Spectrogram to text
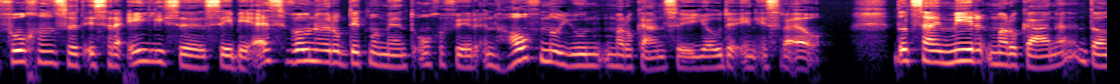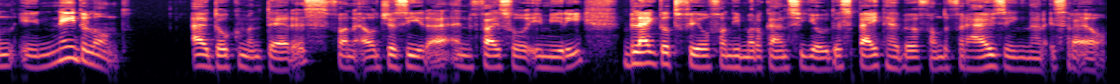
Volgens het Israëlische CBS wonen er op dit moment ongeveer een half miljoen Marokkaanse Joden in Israël. Dat zijn meer Marokkanen dan in Nederland. Uit documentaires van Al Jazeera en Faisal Emiri blijkt dat veel van die Marokkaanse Joden spijt hebben van de verhuizing naar Israël.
